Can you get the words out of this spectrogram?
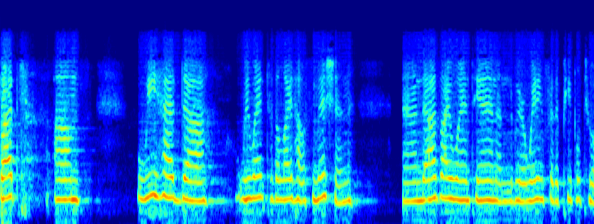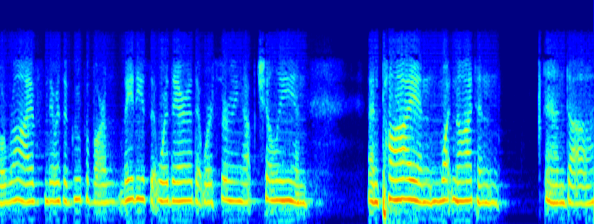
But um, we had, uh, we went to the Lighthouse Mission, and as I went in and we were waiting for the people to arrive, there was a group of our ladies that were there that were serving up chili and and pie and whatnot, and and uh,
